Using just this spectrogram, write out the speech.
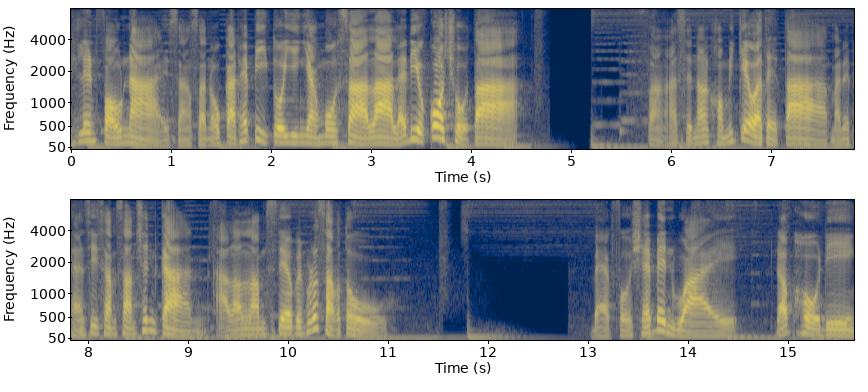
ที่เล่นฟอลนายสร้างสรรค์โอกาสให้ปีกตัวยิงอย่างโมซาลาและเดิโอโกโชตา ฝั่งอาร์เซนอลของมิเกลอาเตตา มาในแผน 4-3-3 เช่นกัน อารอนลัมสเดลเป็นผู้รักษาประตู แบ็กโฟใช้เบนไวท์แล้วโฮดิง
